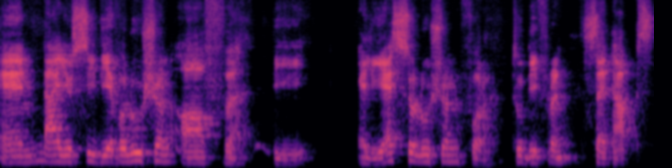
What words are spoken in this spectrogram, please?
And now you see the evolution of uh, the LES solution for two different setups.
